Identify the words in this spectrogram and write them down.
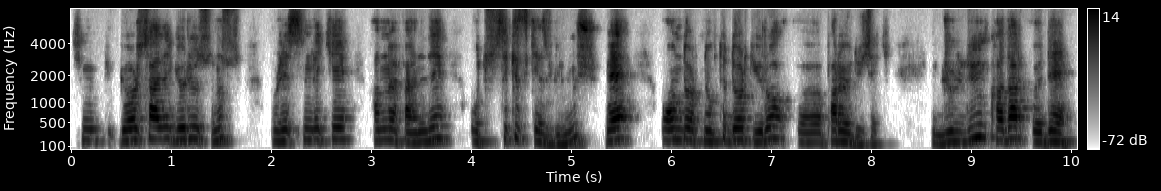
Şimdi görselde görüyorsunuz bu resimdeki hanımefendi 38 kez gülmüş ve 14.4 euro e, para ödeyecek. Güldüğün kadar öde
